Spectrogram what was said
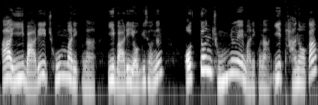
아, 이 말이 좋은 말이구나. 이 말이 여기서는 어떤 종류의 말이구나. 이 단어가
